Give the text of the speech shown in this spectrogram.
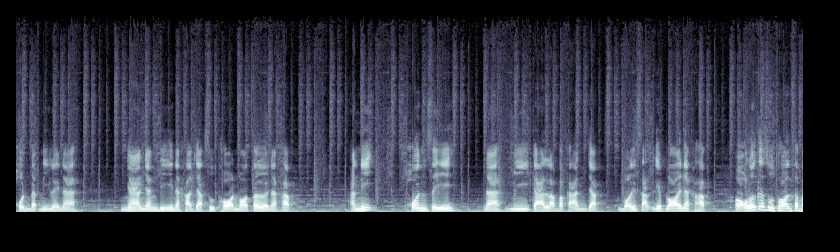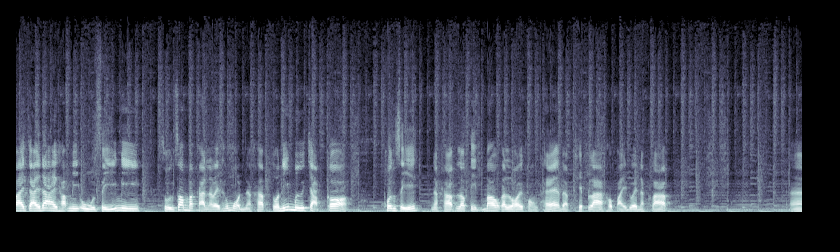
พ่นแบบนี้เลยนะ งานอย่างดีนะครับจากสุทรมอเตอร์นะครับ อันนี้พ่นสีนะมีการรับประกันจากบริษัทเรียบร้อยนะครับ ออกรถกับสุทรสบายใจได้ครับ มีอู่สีมีศูนย์ซ่อมประกันอะไรทั้งหมดนะครับ ตัวนี้มือจับก็พ่นสีนะครับ เราติดเบ้ากันรอยของแท้แบบเคปล่าเข้าไปด้วยนะครับ อ่า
